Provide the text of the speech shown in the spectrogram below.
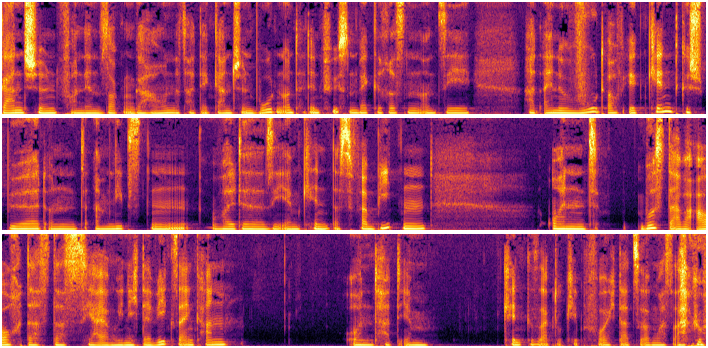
ganz schön von den Socken gehauen. Das hat ihr ganz schön Boden unter den Füßen weggerissen und sie hat eine Wut auf ihr Kind gespürt und am liebsten wollte sie ihrem Kind das verbieten und wusste aber auch, dass das ja irgendwie nicht der Weg sein kann und hat ihrem Kind gesagt, okay, bevor ich dazu irgendwas sage,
